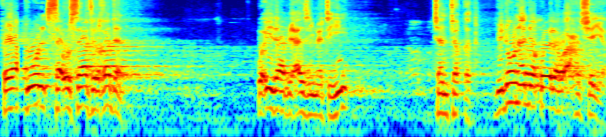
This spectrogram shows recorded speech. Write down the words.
فيقول سأسافر غدا. وإذا بعزيمته تنتقض بدون أن يقول له أحد شيئا.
